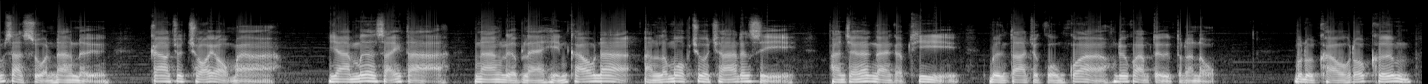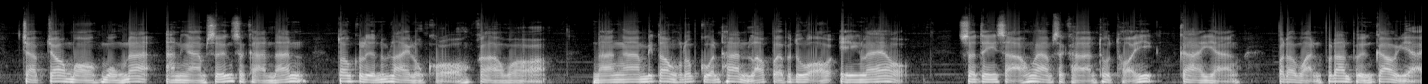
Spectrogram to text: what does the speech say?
มสัดส่วนนางหนึ่งก้าวชดช้อยออกมา ยามเมื่อสายตานางเหลือบแลเห็นเขาหน้าอันละโมบชั่วช้าทั้งสี่พันชะงักงานกับที่เบืองตาจะโกมกว้าด้วยความตื่นตระหนก บุรุษเขารบคืมจับจ้องมองมงหน้าอันงามซึ้งสกานนั้น ต้องเกลือนน้ำลายลงคอกล่าวว่านางงามไม่ต้องรบกวนท่าน เราเปิดประตูออกเองแล้ว สตรีสาวงามสกานถดถอยกายอย่างประวันพระด้านผึงก้าวใหญ่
